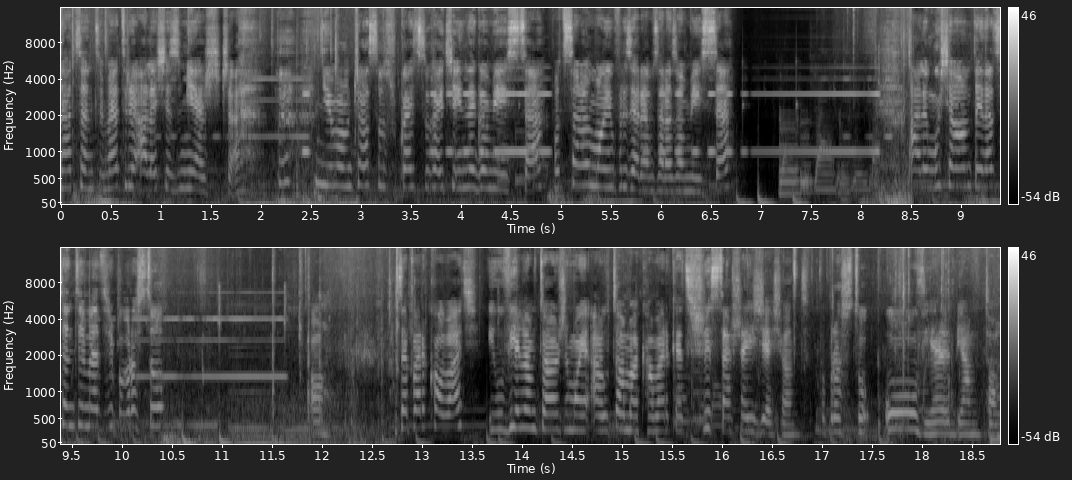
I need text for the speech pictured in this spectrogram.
Na centymetry, ale się zmieszczę. Nie mam czasu szukać, słuchajcie, innego miejsca. Pod samym moim fryzjerem znalazłam miejsce. Ale musiałam tutaj na centymetry po prostu... O, zaparkować. I uwielbiam to, że moje auto ma kamerkę 360. Po prostu uwielbiam to.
